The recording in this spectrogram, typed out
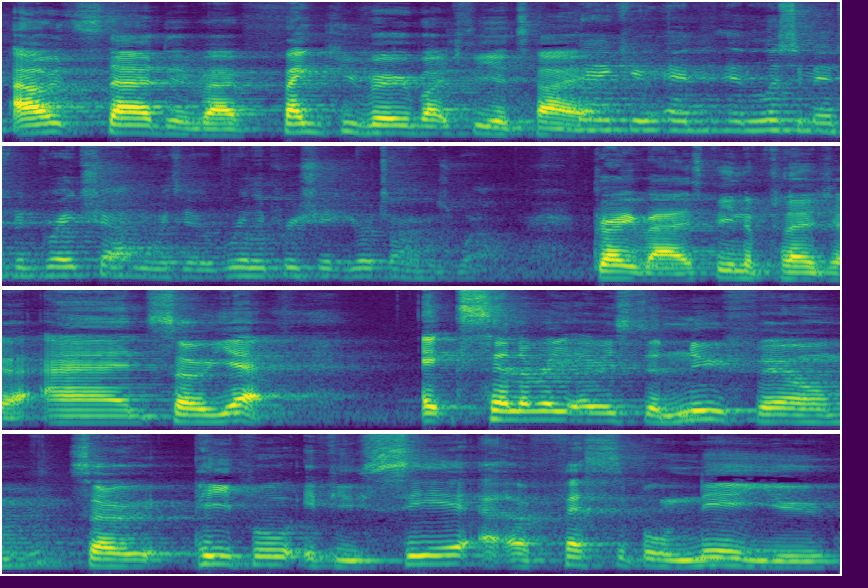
Outstanding, man. Thank you very much for your time. Thank you, and and listen, man, it's been great chatting with you. Really appreciate your time as well. Great, man. It's been a pleasure. And so, yeah, Accelerator is the new film. Mm-hmm. So, people, if you see it at a festival near you,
